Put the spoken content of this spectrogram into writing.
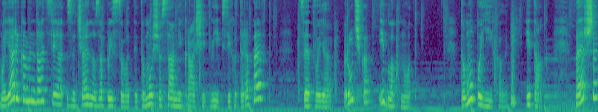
моя рекомендація, звичайно, записувати, тому що самий кращий твій психотерапевт це твоя ручка і блокнот. Тому поїхали. І так, перше,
